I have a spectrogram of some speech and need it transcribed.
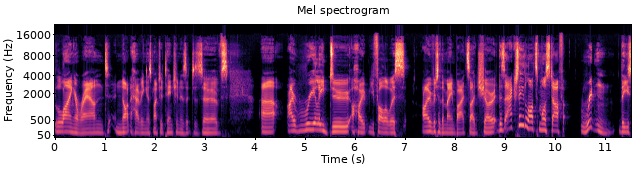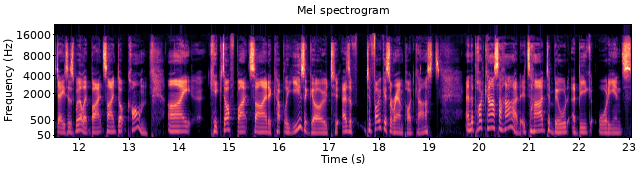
lying around, not having as much attention as it deserves. Uh, I really do hope you follow us over to the main Byteside show. There's actually lots more stuff written these days as well at byteside.com. I kicked off Byteside a couple of years ago to as a to focus around podcasts. And the podcasts are hard. It's hard to build a big audience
